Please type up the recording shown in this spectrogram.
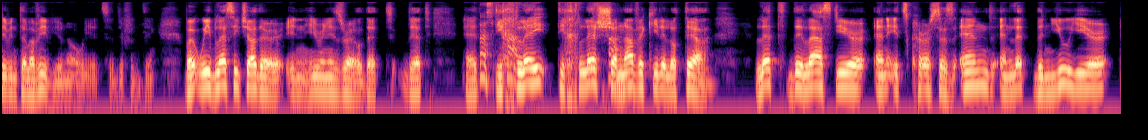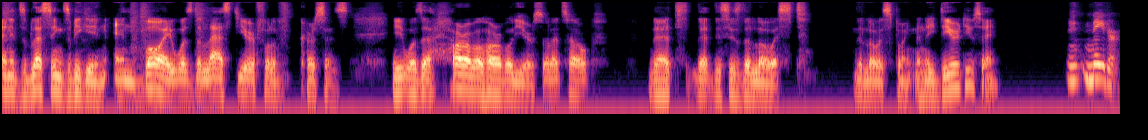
live in Tel Aviv. You know, it's a different thing. But we bless each other in here in Israel that that. uh, Tashkach. תכלה תכלה שנה וקללותיה. let the last year and its curses end, and let the new year and its blessings begin. And boy, was the last year full of curses. It was a horrible, horrible year. So let's hope that that this is the lowest, the lowest point. And nadir, do you say? Nader.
